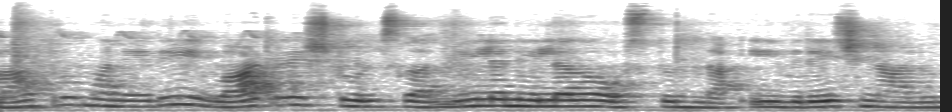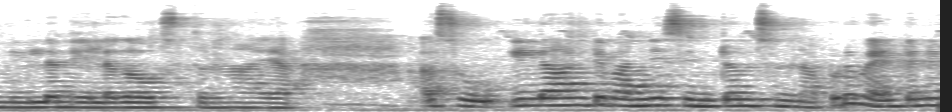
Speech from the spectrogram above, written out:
బాత్రూమ్ అనేది వాటరీ స్టూల్స్గా నీళ్ళ నీళ్ళగా వస్తుందా? ఈ విరేచనాలు నీళ్ళ నీళ్ళగా వస్తున్నాయా? సో ఇలాంటివన్నీ సిమ్టమ్స్ ఉన్నప్పుడు వెంటనే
